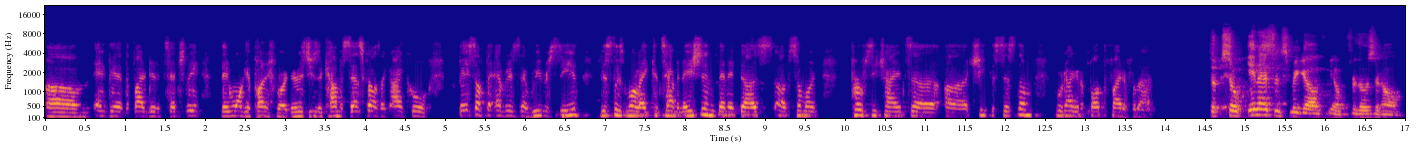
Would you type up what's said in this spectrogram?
um, anything that the fighter did intentionally. They won't get punished for it. They're just using common sense calls like, all right, cool. Based off the evidence that we received, this looks more like contamination than it does of someone purposely trying to uh, cheat the system. We're not going to fault the fighter for that. So, so in essence, Miguel, you know, for those at home,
